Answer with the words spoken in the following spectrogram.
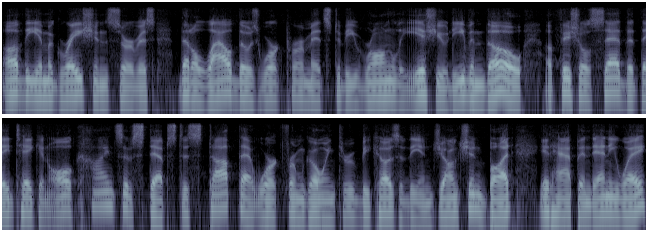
of the Immigration Service that allowed those work permits to be wrongly issued, even though officials said that they'd taken all kinds of steps to stop that work from going through because of the injunction, but it happened anyway.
